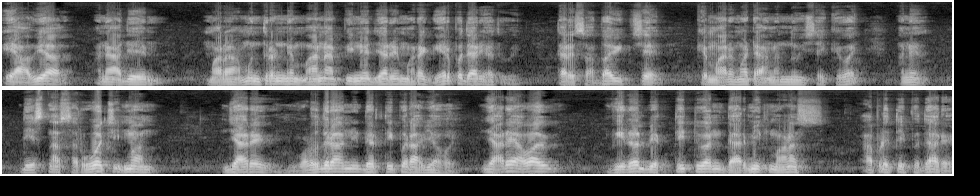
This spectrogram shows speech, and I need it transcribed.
એ આવ્યા અને આજે મારા આમંત્રણને માન આપીને જ્યારે મારા ઘેર પધાર્યા હતું ત્યારે સ્વાભાવિક છે કે મારા માટે આનંદનો વિષય કહેવાય અને દેશના સર્વોચ્ચ ઇમામ જ્યારે વડોદરાની ધરતી પર આવ્યા હોય, જ્યારે આવા વિરલ વ્યક્તિત્વ અને ધાર્મિક માણસ આપણે તે પધારે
